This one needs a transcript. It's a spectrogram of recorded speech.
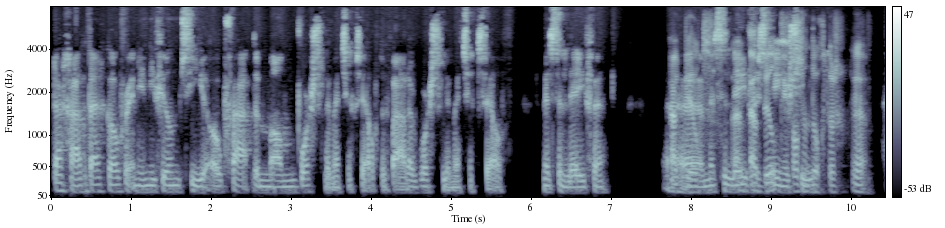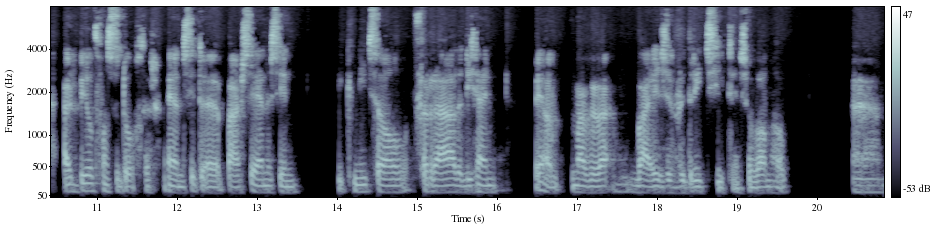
Daar gaat het eigenlijk over. En in die film zie je ook de man worstelen met zichzelf, de vader worstelen met zichzelf, met zijn leven. Uit eh, beeld. met zijn Uit- uit beeld van zijn dochter. Ja. uit beeld van zijn dochter. En er zitten een paar scènes in die ik niet zal verraden. Die zijn, ja, maar waar, waar je zijn verdriet ziet en zijn wanhoop. Ehm,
